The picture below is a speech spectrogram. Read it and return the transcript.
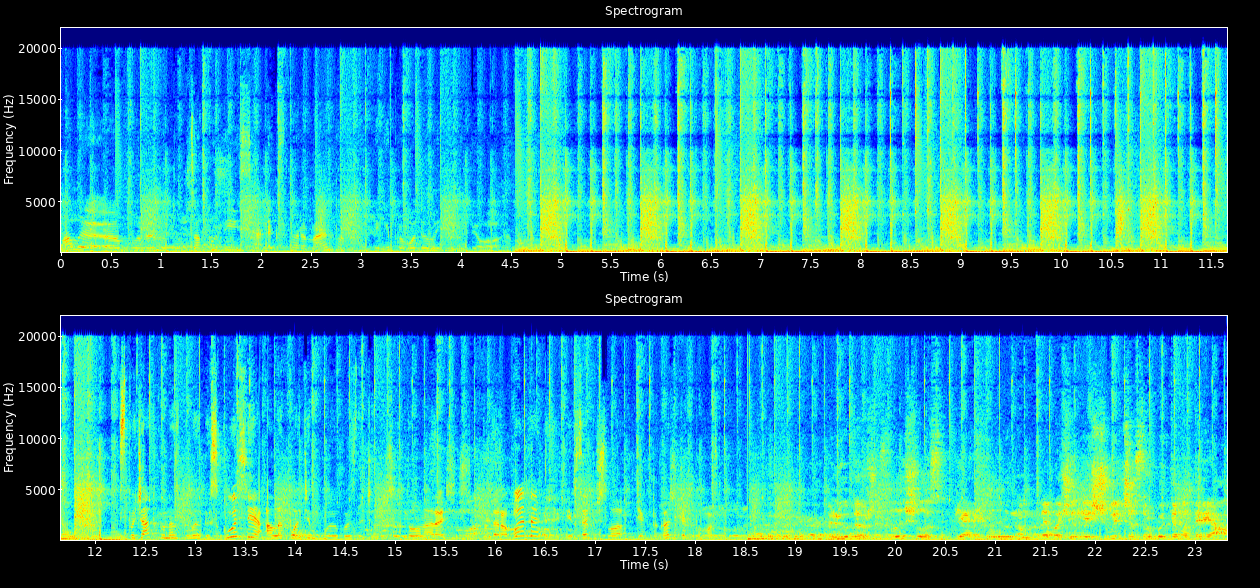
Мали е, поринути в закулісся експерименту, які проводили її біологи. Спочатку у нас були дискусії, але потім ми визначилися, хто нарешті що буде робити, і все пішло, як то кажуть, як по маслу. Люди вже залишилося 5 хвилин, нам треба щонайшвидше зробити матеріал.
